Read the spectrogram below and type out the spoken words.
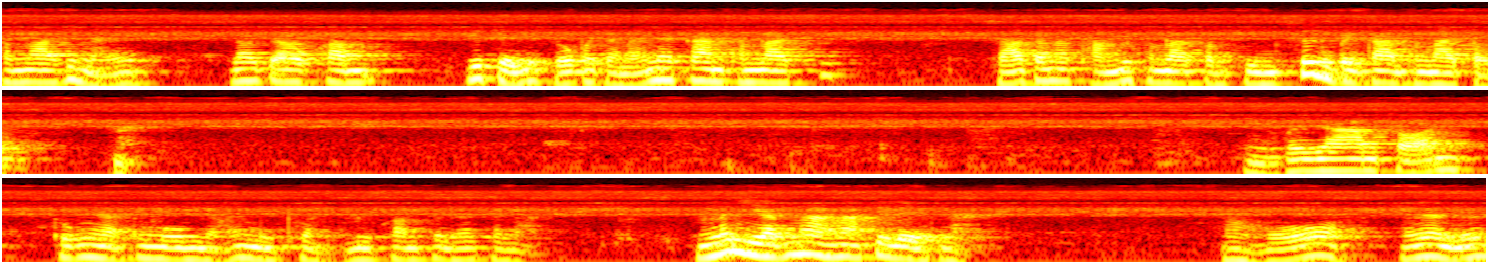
ทำลายที่ไหน เราจะเอาความวิเศษวิโสมาจากไหนในการทำลาย ศาสนธรรมหรือทำลายความจริง ซึ่งเป็นการทำลายตนพยายามสอนทุกแง่ยทุกมุมอยากให้มีเพื่อนมีความเฉลียวฉลาดมันละเอียดมากนะกิเลสนะโอ้โหนี่นเลย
